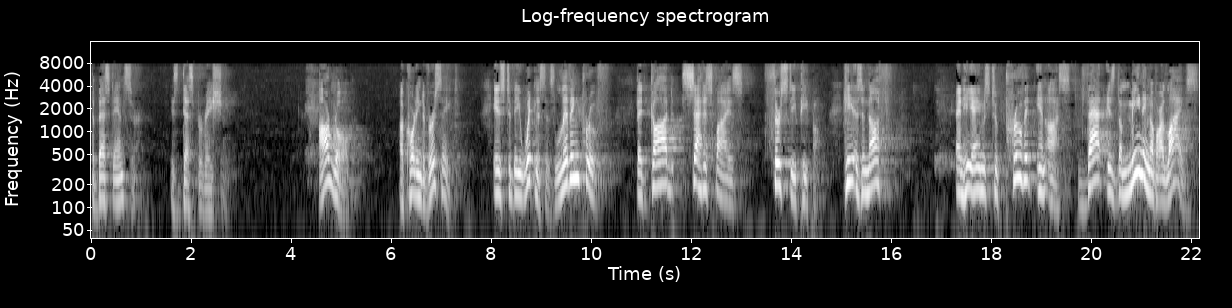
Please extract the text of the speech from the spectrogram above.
The best answer is desperation. Our role, according to verse 8, is to be witnesses, living proof that God satisfies thirsty people. He is enough and He aims to prove it in us. That is the meaning of our lives.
